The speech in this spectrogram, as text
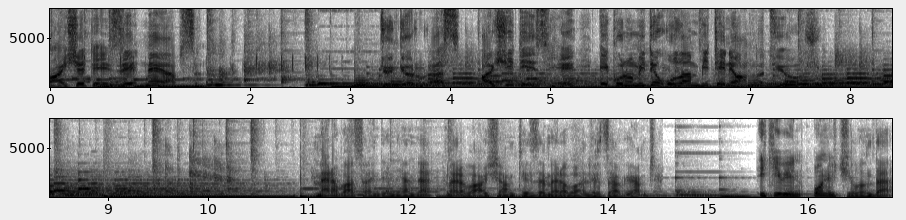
Ayşe teyze ne yapsın? Güngör Uras, Ayşe teyze ekonomide olan biteni anlatıyor. Merhaba sayın dinleyenler, merhaba Ayşe Hanım teyze, merhaba Ali Rıza Bey amca. 2013 yılında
